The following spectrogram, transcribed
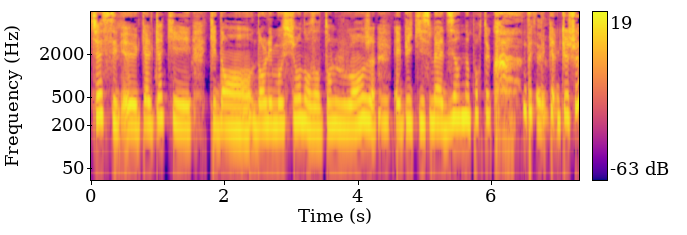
tu vois, c'est euh, quelqu'un qui est qui est dans dans l'émotion, dans un temps de louange, mm. et puis qui se met à dire n'importe quoi, quelque chose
